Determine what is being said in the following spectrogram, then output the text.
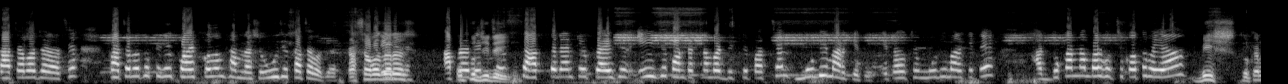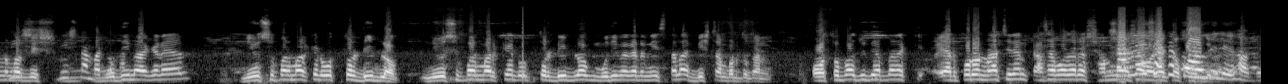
কাঁচা বাজার আছে কাঁচা বাজার থেকে কয়েক কদম সামনে আসে ওই যে কাঁচা বাজার। কাঁচা বাজারের আপনারা দেখছেন এই। এন্টারপ্রাইজের এই যে কন্ট্যাক্ট নাম্বার দেখতে পাচ্ছেন মুদি মার্কেটে এটা হচ্ছে মুদি মার্কেটে আর দোকান নাম্বার হচ্ছে কত ভাইয়া? 20 দোকান নাম্বার 20 20 20 নাম্বার মুদি মার্কেটের নিউ সুপার মার্কেট উত্তর D block. New super market উত্তর ডি ব্লক মুদি মার্কেটের নিচতলা 20 নম্বর দোকান। অথবা যদি আপনারা এরপরও না চিনেন কাঁচা বাজারের সামনে আসা এসে এসে একটা একটা কল দিলেই হবে।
